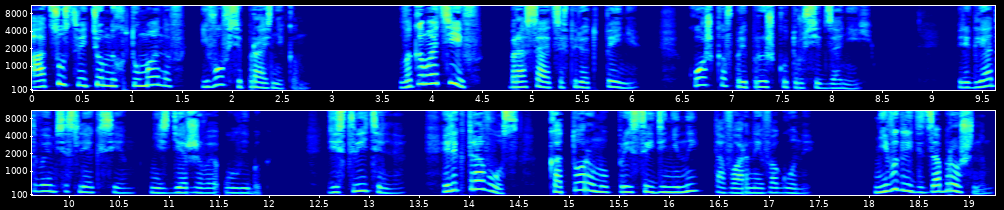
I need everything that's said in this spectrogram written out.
а отсутствие темных туманов и вовсе праздником. «Локомотив!» — бросается вперед Пенни. Кошка в припрыжку трусит за ней. Переглядываемся с Лексием, не сдерживая улыбок. Действительно, электровоз, к которому присоединены товарные вагоны. Не выглядит заброшенным,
